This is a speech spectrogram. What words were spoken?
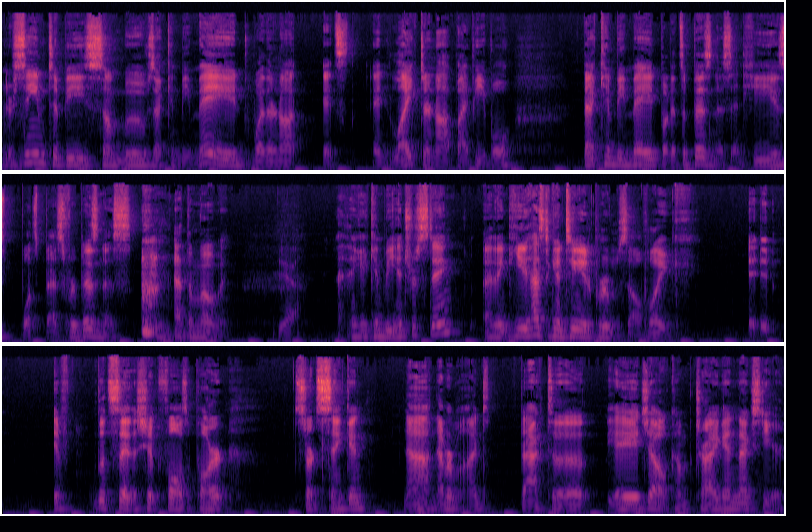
There mm-hmm. seem to be some moves that can be made, whether or not it's liked or not by people, that can be made, but it's a business, and he is what's best for business at the mm-hmm. moment. Yeah. I think it can be interesting. I think he has to continue to prove himself. Like, if let's say the ship falls apart, starts sinking, nah, never mind. Back to the AHL. Come try again next year.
